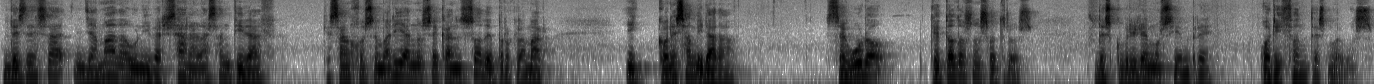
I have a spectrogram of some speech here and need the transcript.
desde esa llamada universal a la santidad que San José María no se cansó de proclamar. Y con esa mirada, seguro que todos nosotros descubriremos siempre horizontes nuevos.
